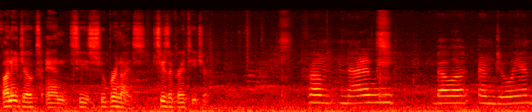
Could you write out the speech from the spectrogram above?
funny jokes and she's super nice. She's a great teacher. From Natalie, Bella, and Julian,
